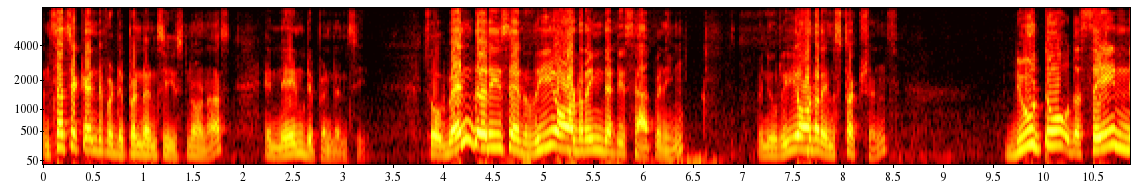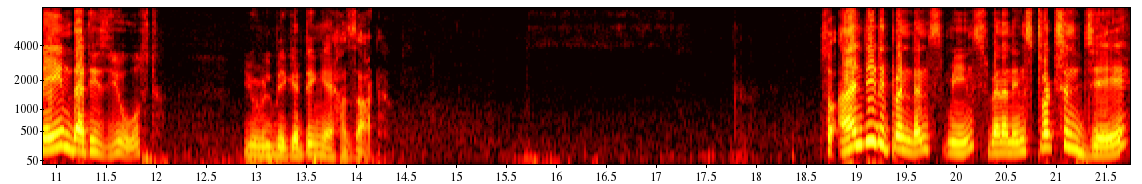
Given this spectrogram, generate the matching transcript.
And such a kind of a dependency is known as a name dependency. So, when there is a reordering that is happening, when you reorder instructions, due to the same name that is used, you will be getting a hazard. So, anti-dependence means when an instruction J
